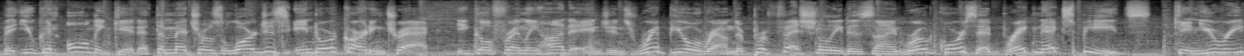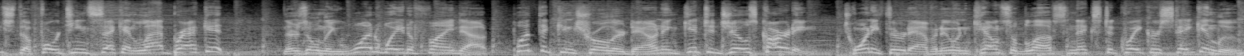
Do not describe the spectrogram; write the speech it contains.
that you can only get at the Metro's largest indoor karting track. Eco friendly Honda engines rip you around their professionally designed road course at breakneck speeds. Can you reach the 14 second lap bracket? There's only one way to find out. Put the controller down and get to Joe's Karting, 23rd Avenue in Council Bluffs next to Quaker Steak and Lube.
